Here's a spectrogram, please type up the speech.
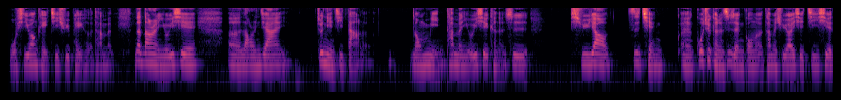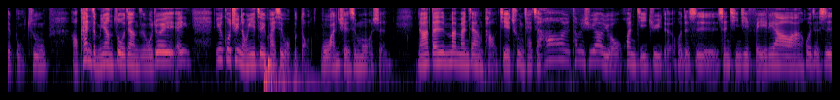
我希望可以继续配合他们。那当然有一些呃老人家就年纪大了，农民他们有一些可能是需要之前。嗯，过去可能是人工的，他们需要一些机械的补助，好看怎么样做这样子，我就会哎，因为过去农业这一块是我不懂，我完全是陌生。然后，但是慢慢这样跑接触，你才知道哦，他们需要有换机具的，或者是申请一些肥料啊，或者是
